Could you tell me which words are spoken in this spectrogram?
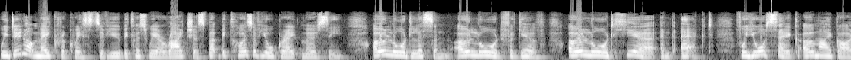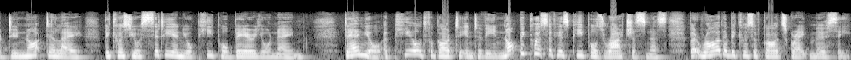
We do not make requests of you because we are righteous, but because of your great mercy. O Lord, listen. O Lord, forgive. O Lord, hear and act. For your sake, O my God, do not delay, because your city and your people bear your name. Daniel appealed for God to intervene, not because of his people's righteousness, but rather because of God's great mercy.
